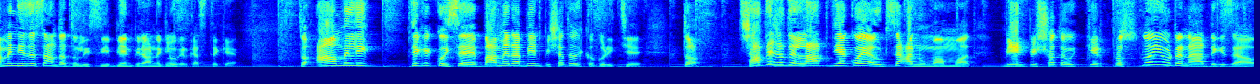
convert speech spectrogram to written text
আমি নিজে চান্দা তুলিছি বিএনপির অনেক লোকের কাছ থেকে। তো আওয়ামী লীগ থেকে কইছে, বামেরা বিএনপির সাথে ঐক্য করিচ্ছে। তো সাথে সাথে লাভ দিয়া কয়া উঠছে আনু মোহাম্মদ। বিএনপির সাথে ঐক্যের প্রশ্নই ওঠে না দেখে যাও।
